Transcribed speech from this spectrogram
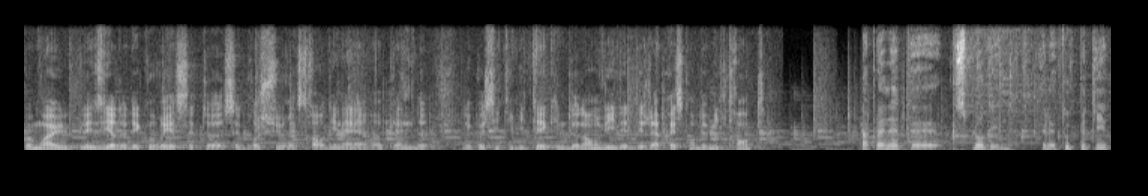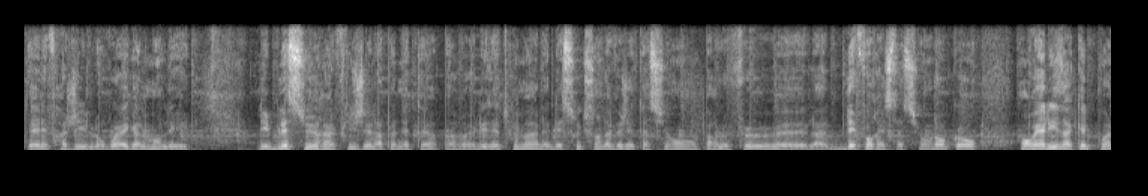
comme moi, eu le plaisir de découvrir cette, cette brochure extraordinaire, pleine de, de positivité, qui nous donne envie d'être déjà presque en 2030. La planète est splendide, elle est toute petite, elle est fragile. On voit également les, les blessures infligées à la planète Terre par les êtres humains, la destruction de la végétation par le feu, la déforestation. Donc on, réalise à quel point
